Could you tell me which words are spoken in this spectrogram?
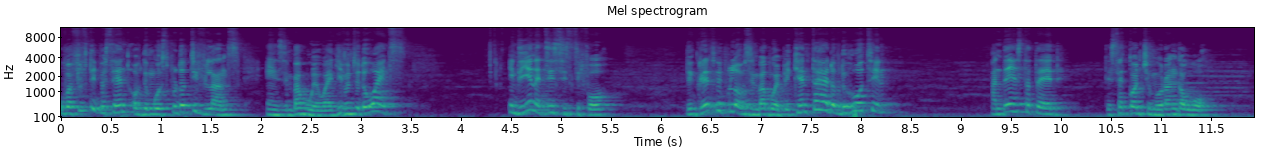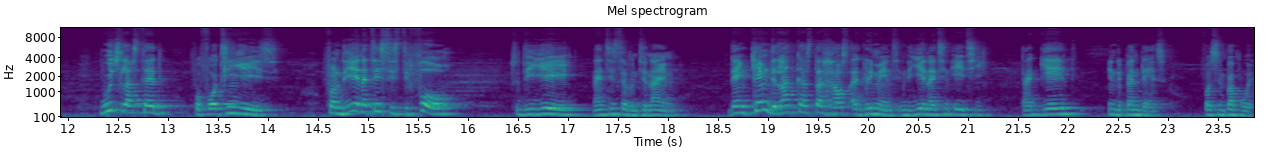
Over 50% of the most productive lands in Zimbabwe were given to the whites. In the year 1964, the great people of Zimbabwe became tired of the whole thing and then started the Second Chimurenga War, which lasted for 14 years, from the year 1964 to the year 1979. Then came the Lancaster House Agreement in the year 1980 that gained independence for Zimbabwe.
